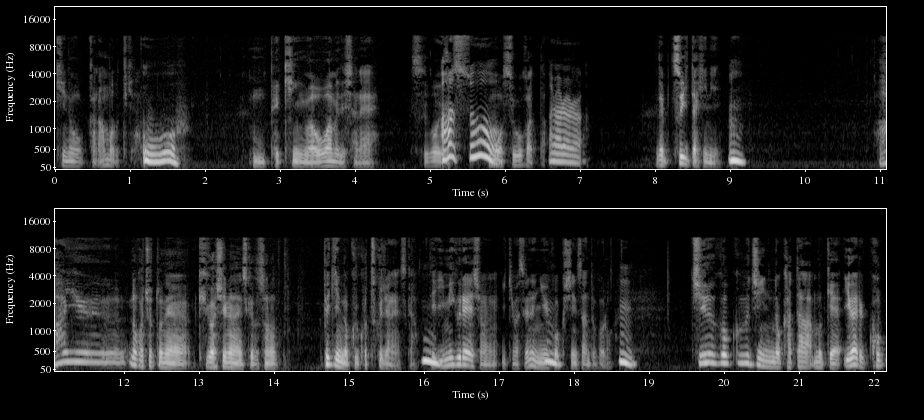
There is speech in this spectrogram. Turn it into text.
昨日かな？戻ってきた。おお。もう北京は大雨でしたね。すごい。あ、もそう。う。すごかった。あららら。で着いた日に。うん。ああいうのがちょっとね気が知れないんですけどその北京の空港着くじゃないですか、うん。でイミグレーション行きますよね入国審査のところ、うん。中国人の方向けいわゆるこ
